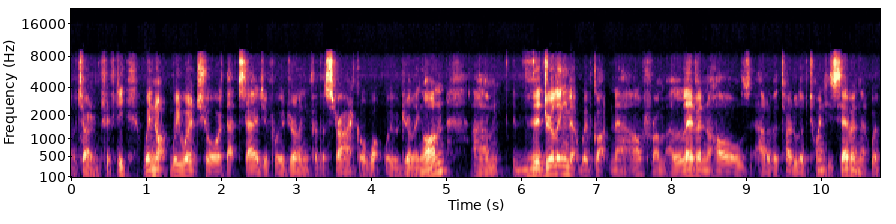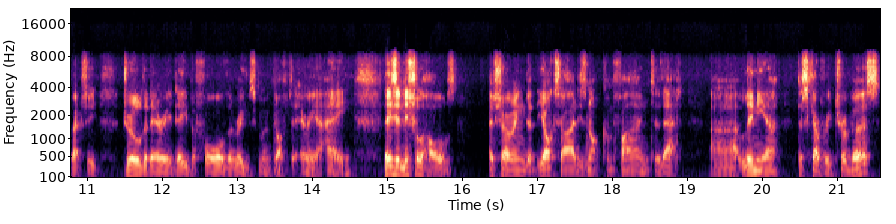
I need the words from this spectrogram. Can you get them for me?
of 250. We're not, we weren't sure at that stage if we were drilling for the strike or what we were drilling on. Um, the drilling that we've got now from 11 holes out of a total of 27 that we've actually drilled at Area D before the rigs moved off to Area A, these initial holes are showing that the oxide is not confined to that uh, linear Discovery Traverse.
